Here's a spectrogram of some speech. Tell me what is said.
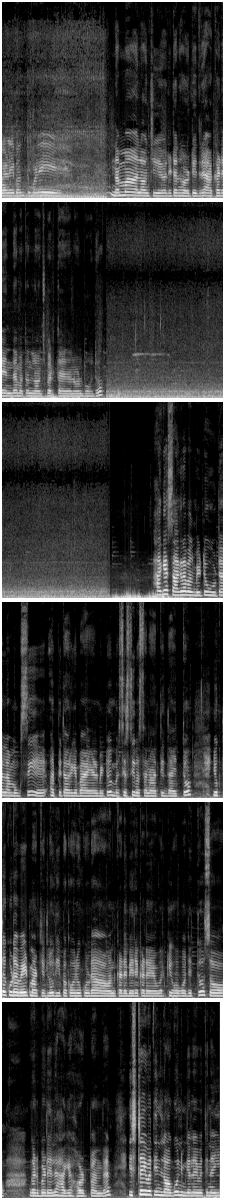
ಮಳೆ ಬಂತು ಮಳೆ. ನಮ್ಮ ಲಾಂಚ್ ರಿಟರ್ನ್ ಹೊರಟಿದ್ರೆ ಆ ಕಡೆಯಿಂದ ಮತ್ತೊಂದು ಲಾಂಚ್ ಬರ್ತಾ ಇದೆ ನೋಡ್ಬೋದು. ಹಾಗೆ ಸಾಗರ ಬಂದುಬಿಟ್ಟು ಊಟ ಎಲ್ಲ ಮುಗಿಸಿ ಅರ್ಪಿತ ಅವರಿಗೆ ಬಾಯ್ ಹೇಳಿಬಿಟ್ಟು ಸಿರ್ಸಿ ಬಸ್ಸನ್ನು ಹತ್ತಿದ್ದಾಯಿತು ಯುಕ್ತ ಕೂಡ ವೇಟ್ ಮಾಡ್ತಿದ್ಲು. ದೀಪಕ್ ಅವರು ಕೂಡ ಒಂದು ಕಡೆ ಬೇರೆ ಕಡೆ ವರ್ಕಿಗೆ ಹೋಗೋದಿತ್ತು. ಸೊ ಗಡ್ಬಡೆಯಲ್ಲೇ ಹಾಗೆ ಹೊರಟು ಬಂದೆ. ಇಷ್ಟೇ ಇವತ್ತಿನ ಲಾಗು ನಿಮಗೆಲ್ಲ ಇವತ್ತಿನ ಈ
